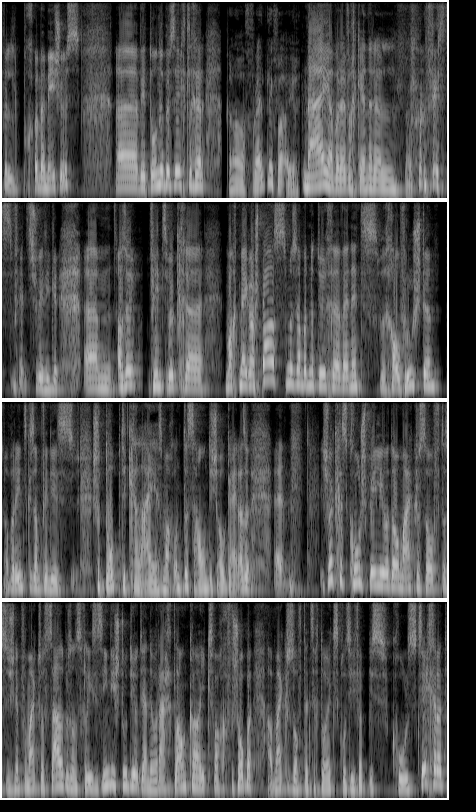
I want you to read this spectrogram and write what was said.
weil bekommen mehr Schüsse, äh, wird unübersichtlicher, Ah, Friendly Fire. Nein, aber einfach generell wird's wird's schwieriger. Ähm, also ich finde es wirklich, äh, macht mega Spaß, muss aber natürlich, äh, wenn nicht, kann frusten. Aber insgesamt finde ich es schon die Optik allein, es macht, und der Sound ist auch geil. Also, äh, ist wirklich ein cooles Spiel, das da Microsoft, das ist nicht von Microsoft selber, sondern ein kleines Indie-Studio, die haben ja auch recht lang x-fach verschoben, aber Microsoft hat sich da exklusiv etwas Cooles gesichert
